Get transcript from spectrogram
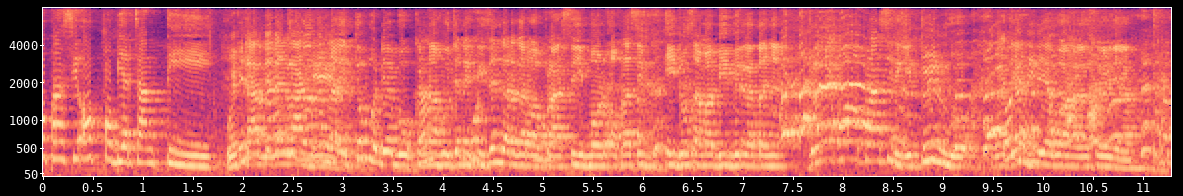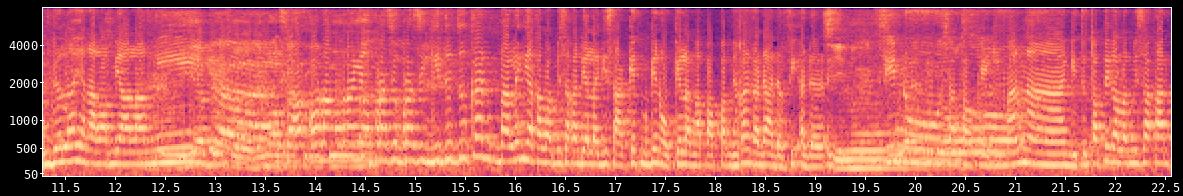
operasi opo biar cantik. Wih cantik dari lahir. kena itu bu dia bu kena hujan netizen gara-gara operasi mau operasi hidung sama bibir katanya jelek mau operasi digituin bu nggak Oh, jadi dia buang hasilnya Udahlah yang alami-alami. iya bu Soal orang-orang gitu. yang operasi-operasi gitu tuh kan paling ya kalau misalkan dia lagi sakit mungkin oke lah nggak apa-apa. Misalkan kadang ada vi- ada Sinus. sinus atau kayak gimana gitu. Tapi kalau misalkan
